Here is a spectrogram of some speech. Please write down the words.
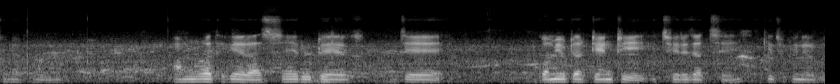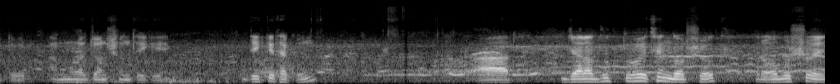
পাচ্ছেন এখন আমনুরা থেকে রাজশাহী রুটের যে কমিউটার ট্রেনটি ছেড়ে যাচ্ছে কিছুক্ষণের ভিতর আমনুরা জনসন থেকে। দেখতে থাকুন। আর যারা যুক্ত হয়েছেন দর্শক, তারা অবশ্যই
